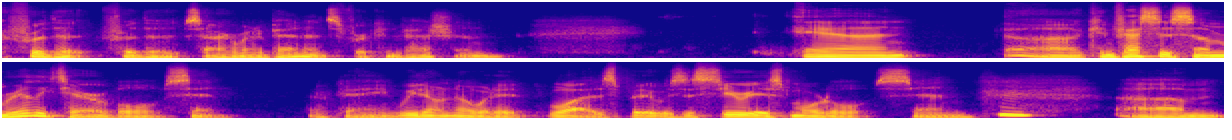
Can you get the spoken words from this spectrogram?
for the for the sacrament of penance for confession and uh, confesses some really terrible sin okay we don't know what it was but it was a serious mortal sin Hmm. um,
